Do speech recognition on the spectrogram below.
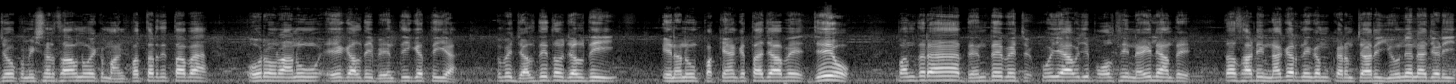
ਜੋ ਕਮਿਸ਼ਨਰ ਸਾਹਿਬ ਨੂੰ ਇੱਕ ਮੰਗ ਪੱਤਰ ਦਿੱਤਾ ਵਾ, ਔਰ ਉਹਨਾਂ ਨੂੰ ਇਹ ਗੱਲ ਦੀ ਬੇਨਤੀ ਕੀਤੀ ਆ ਕਿ ਵੀ ਜਲਦੀ ਤੋਂ ਜਲਦੀ ਇਹਨਾਂ ਨੂੰ ਪੱਕਿਆਂ ਕੀਤਾ ਜਾਵੇ। ਜੇ ਉਹ 15 ਦਿਨ ਦੇ ਵਿੱਚ ਕੋਈ ਇਹੋ ਜਿਹੀ ਪਾਲਿਸੀ ਨਹੀਂ ਲਿਆਂਦੇ ਤਾਂ ਸਾਡੀ ਨਗਰ ਨਿਗਮ ਕਰਮਚਾਰੀ ਯੂਨੀਅਨ ਹੈ ਜਿਹੜੀ,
